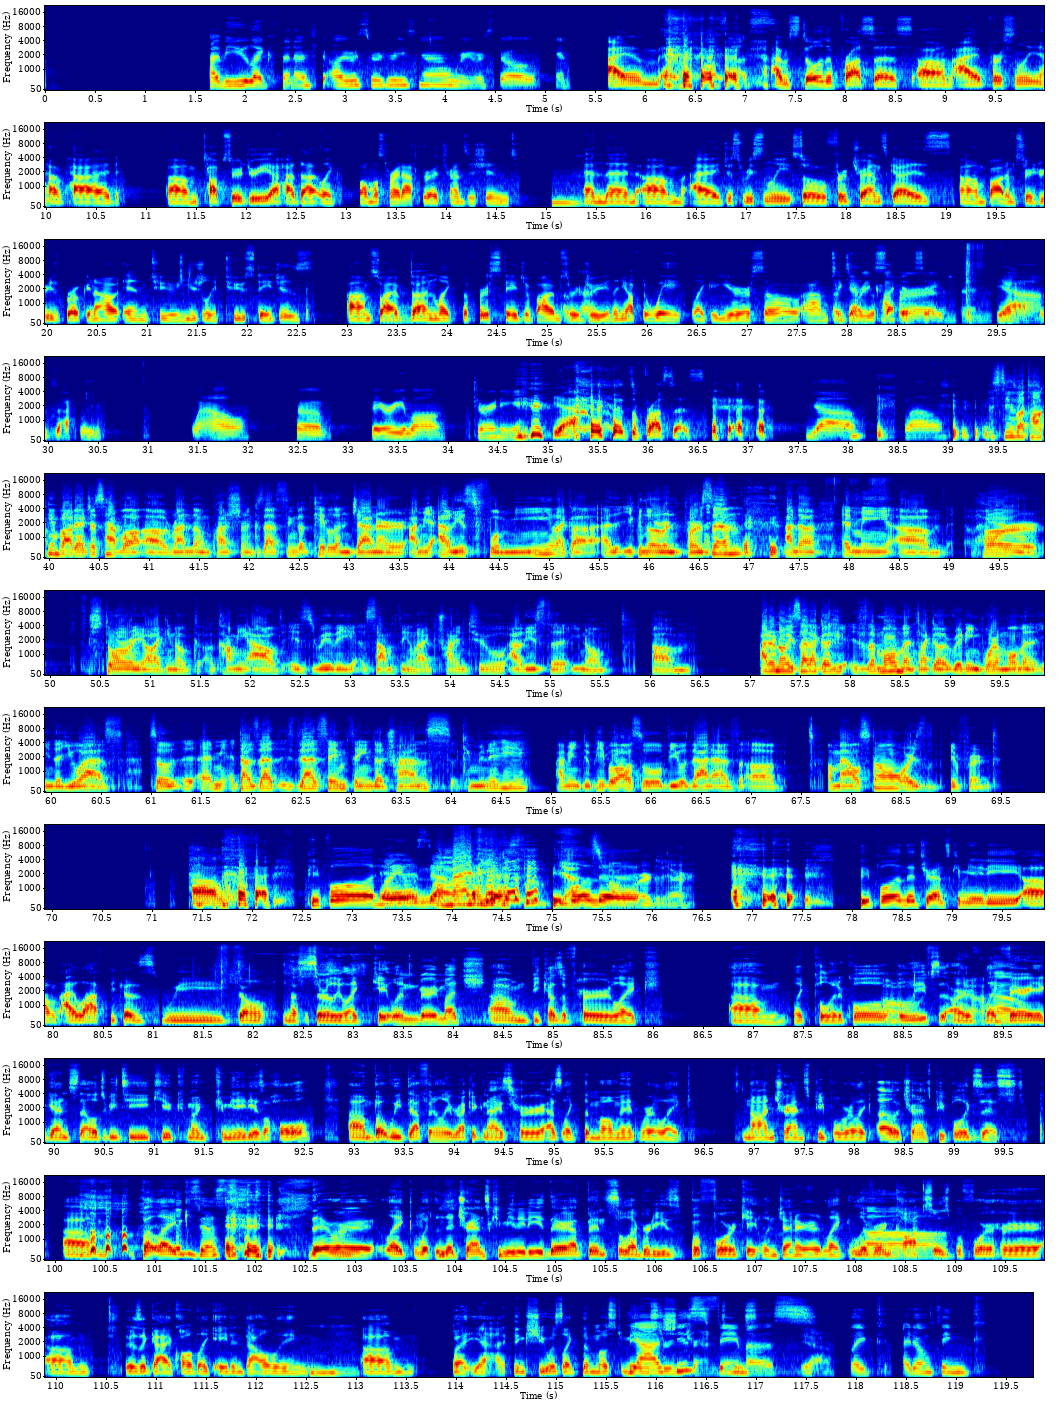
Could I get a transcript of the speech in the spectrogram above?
Have you like finished all your surgeries now, or you're still in? I am. I'm still in the process. Um, I personally have had um, top surgery. I had that like almost right after I transitioned, Hmm. and then um, I just recently. So for trans guys, um, bottom surgery is broken out into usually two stages. Um, so I've Mhm. done like the first stage of bottom Okay. surgery, and then you have to wait like a year or so um, to get the second stage. then- Yeah, exactly. Wow. A very long journey. Yeah, it's a process. yeah. Wow. Since we're talking about it, I just have a, a random question because I think Caitlyn Jenner, I mean, at least for me, like a, an ignorant person, and uh, I mean, um, her story or like you know coming out is really something like trying to at least uh, you know um I don't know. Is that like a is a moment like a really important moment in the U.S. So uh, I mean, does that is that same thing the trans community? I mean, do people also view that as a a milestone or is it different? um, people Milestone. in Or maybe people yeah, in strong the word there. people in the trans community, um, I laugh because we don't necessarily like Caitlyn very much um, because of her like um, like political Oh, beliefs are yeah. like Oh. very against the LGBTQ commun- community as a whole. Um, but we definitely recognize her as like the moment where like non-trans people were like, oh, trans people exist. Um, but like Exist. there were like within the trans community, there have been celebrities before Caitlyn Jenner. Like Laverne Cox Oh. was before her. Um, there's a guy called like Aydian Dowling. Mhm. Um, but yeah, I think she was like the most Yeah, mainstream. she's trans person. famous. Yeah, Like I don't think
